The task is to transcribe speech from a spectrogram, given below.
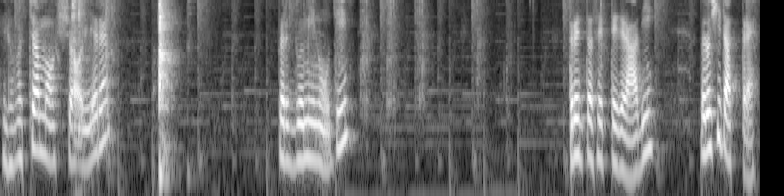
E lo facciamo sciogliere per due minuti 37 gradi velocità 3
